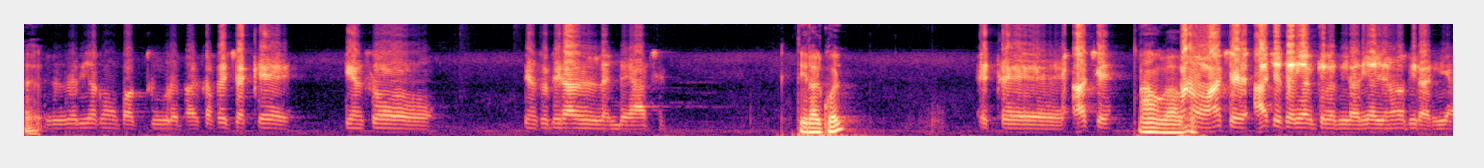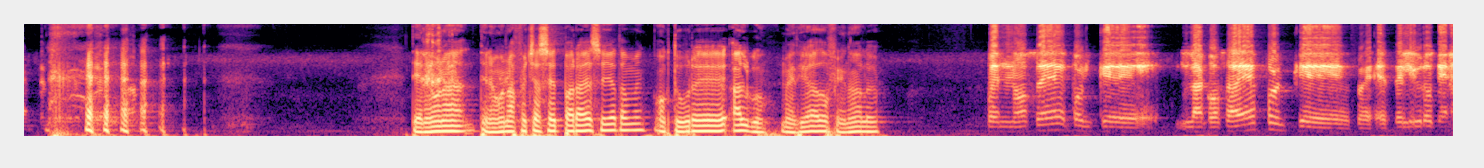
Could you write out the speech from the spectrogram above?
Eh. Yo sería como para octubre, para esa fecha es que pienso, pienso tirar el, el de H. ¿Tirar cuál? Este, H, Ah, ok, ok. bueno, H, H sería el que lo tiraría, yo no lo tiraría. ¿Tienes una, ¿Tienes una fecha set para ese ya también? ¿Octubre algo? ¿Mediados? ¿Finales? Pues no sé, porque la cosa es porque pues, este libro tiene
